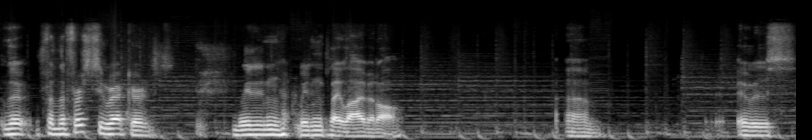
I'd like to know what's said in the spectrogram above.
the for the first two records, we didn't we didn't play live at all. Um, it was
